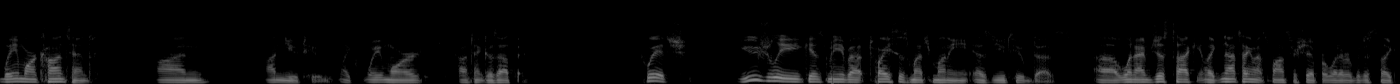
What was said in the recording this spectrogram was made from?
way more content on on YouTube. Like way more content goes out there. Twitch usually gives me about twice as much money as YouTube does. Uh, when I'm just talking, like not talking about sponsorship or whatever, but just like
